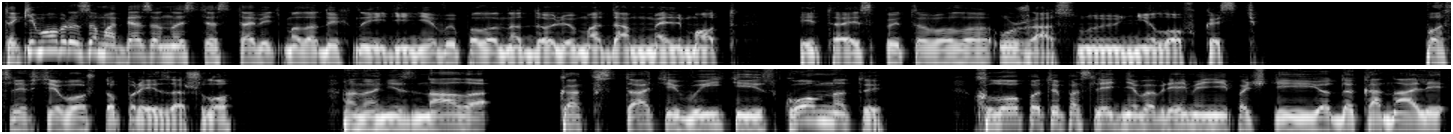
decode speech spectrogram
Таким образом, обязанность оставить молодых наедине выпала на долю мадам Мельмот, и та испытывала ужасную неловкость. После всего, что произошло, она не знала, как встать и выйти из комнаты. Хлопоты последнего времени почти ее доконали.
